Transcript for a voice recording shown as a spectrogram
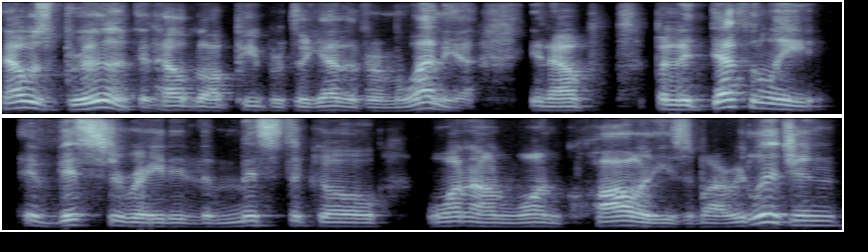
That was brilliant. It held all people together for millennia, you know, but it definitely eviscerated the mystical one-on-one qualities of our religion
